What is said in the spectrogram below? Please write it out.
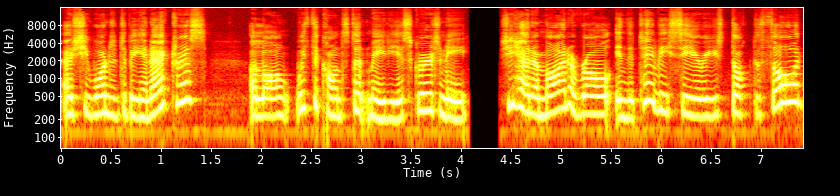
as she wanted to be an actress, along with the constant media scrutiny. She had a minor role in the TV series Dr. Thorne,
